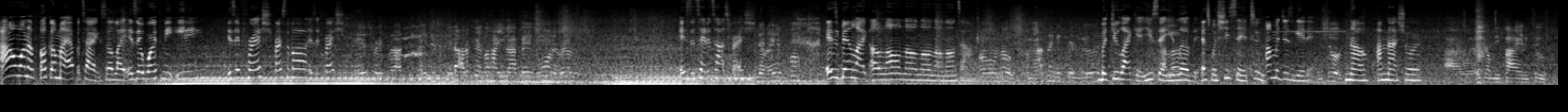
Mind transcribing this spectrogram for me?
I don't want to fuck up my appetite. So like, is it worth me eating? Is it fresh? First of all, is it fresh? Yeah, it's fresh, but I, it, just, it all depends on how you how fast you want it, really. Is the tater tots fresh? You never ate it before? It's been like a long, long, long, long, long time. I don't know. I mean, I think it's pretty good. But you like it. You said I you love love it. That's what she said too. I'ma just get it. You sure? No, I'm not sure. Alright, well, it's gonna be 582.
